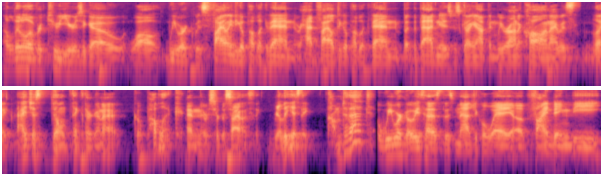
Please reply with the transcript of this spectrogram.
a little over two years ago while WeWork was filing to go public then, or had filed to go public then, but the bad news was going up and we were on a call and I was like, I just don't think they're going to go public. And there was sort of silence. Like, really? Is they come to that. WeWork always has this magical way of finding the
